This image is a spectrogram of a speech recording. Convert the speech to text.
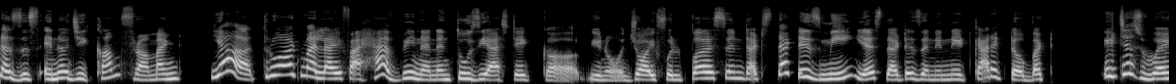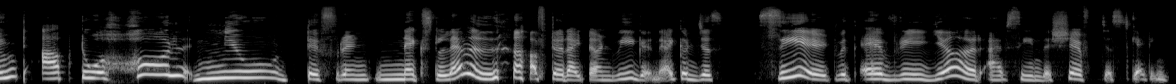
does this energy come from? And yeah, throughout my life, I have been an enthusiastic, uh, you know, joyful person. That's that is me. Yes, that is an innate character. But it just went up to a whole new different next level after I turned vegan. I could just see it with every year. I've seen the shift just getting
